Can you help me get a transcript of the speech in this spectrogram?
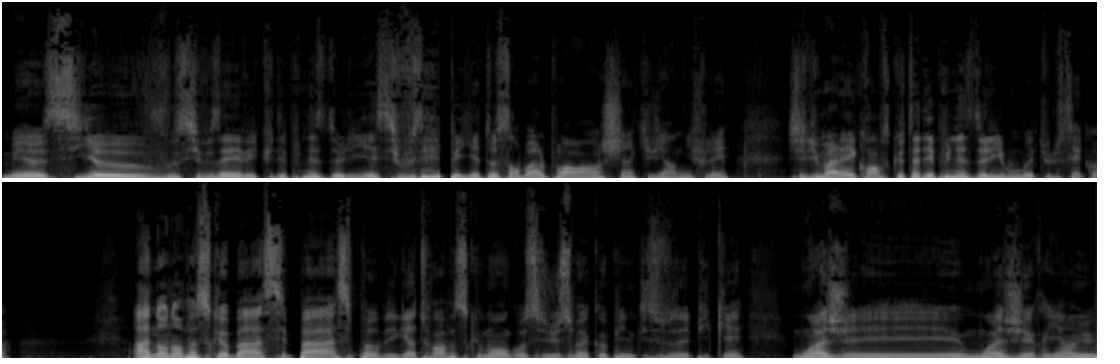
Mais euh, si euh, vous aussi vous avez vécu des punaises de lit et si vous avez payé 200 balles pour avoir un chien qui vient renifler, j'ai du mal à y croire parce que t'as des punaises de lit, bon bah tu le sais quoi. Ah non non parce que bah c'est pas c'est pas obligatoire parce que moi en gros c'est juste ma copine qui se faisait piquer. Moi j'ai moi j'ai rien eu.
